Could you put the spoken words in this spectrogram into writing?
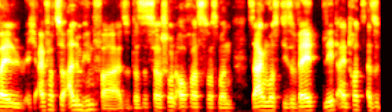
weil ich einfach zu allem hinfahre. Also das ist ja schon auch was, was man sagen muss. Diese Welt lädt einen trotz, also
